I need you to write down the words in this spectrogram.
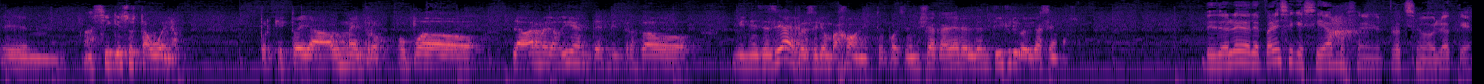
Eh, así que eso está bueno. Porque estoy a un metro. O puedo lavarme los dientes mientras hago mis necesidades, pero sería un bajón esto. Pues se me llega a caer el dentífrico y ¿qué hacemos? De Toledo, ¿le parece que sigamos en el próximo bloque?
